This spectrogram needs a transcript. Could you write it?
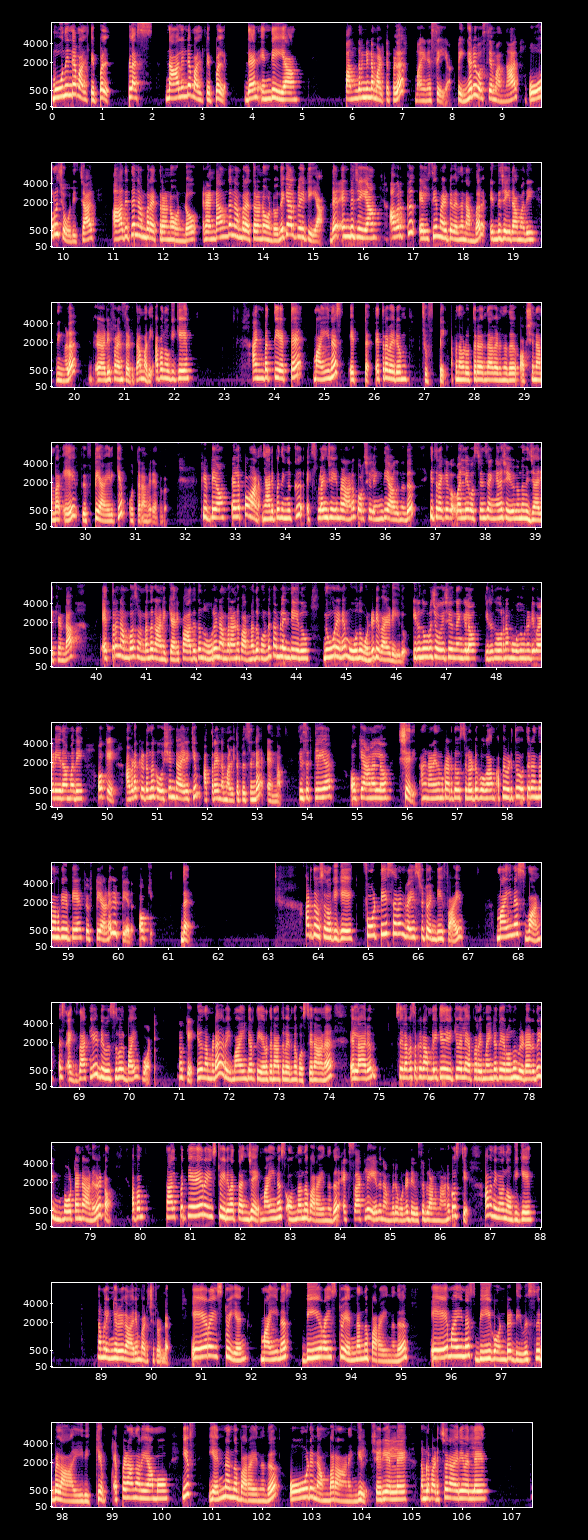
മൂന്നിന്റെ മൾട്ടിപ്പിൾ പ്ലസ് നാലിന്റെ മൾട്ടിപ്പിൾ ദെൻ എന്ത് ചെയ്യാം പന്ത്രണ്ടിന്റെ മൾട്ടിപ്പിൾ മൈനസ് ചെയ്യുക. അപ്പൊ ഇങ്ങനൊരു ക്വസ്റ്റ്യൻ വന്നാൽ ഓറ് ചോദിച്ചാൽ ആദ്യത്തെ നമ്പർ എത്ര എണ്ണം ഉണ്ടോ രണ്ടാമത്തെ നമ്പർ എത്ര എണ്ണം ഉണ്ടോ എന്ന് കാൽക്കുലേറ്റ് ചെയ്യാം. ദെൻ എന്ത് ചെയ്യാം? അവർക്ക് എൽ സി എം ആയിട്ട് വരുന്ന നമ്പർ എന്ത് ചെയ്താൽ മതി? നിങ്ങൾ ഡിഫറൻസ് എടുത്താൽ മതി. അപ്പൊ നോക്കിക്കേ. അൻപത്തി എട്ട് മൈനസ് എട്ട്. എത്ര വരും? ഫിഫ്റ്റി അപ്പം നമ്മുടെ ഉത്തരം എന്താ വരുന്നത്? ഓപ്ഷൻ നമ്പർ എ ഫിഫ്റ്റി ആയിരിക്കും ഉത്തരം വരുന്നത്. കിട്ടിയോ? എളുപ്പമാണ്. ഞാനിപ്പോൾ നിങ്ങൾക്ക് എക്സ്പ്ലെയിൻ ചെയ്യുമ്പോഴാണ് കുറച്ച് ലെങ്തി ആകുന്നത്. ഇത്രയൊക്കെ വലിയ ക്വസ്റ്റ്യൻസ് എങ്ങനെ ചെയ്യുമെന്നൊന്നും വിചാരിക്കേണ്ട. എത്ര നമ്പേഴ്സ് ഉണ്ടെന്ന് കാണിക്കാൻ. ഇപ്പൊ ആദ്യത്തെ നൂറ് നമ്പറാണ് പറഞ്ഞത് കൊണ്ട് നമ്മൾ എന്ത് ചെയ്തു? നൂറിനെ മൂന്ന് കൊണ്ട് ഡിവൈഡ് ചെയ്തു. ഇരുന്നൂറ് ചോദിച്ചിരുന്നെങ്കിലോ? ഇരുന്നൂറിനെ മൂന്ന് കൊണ്ട് ഡിവൈഡ് ചെയ്താൽ മതി. ഓക്കെ അവിടെ കിട്ടുന്ന കോഷ്യന്റ് ആയിരിക്കും അത്രയും മൾട്ടിപ്പിൾസിന്റെ എണ്ണം. ഇസ് ഇറ്റ് ക്ലിയർ ഓക്കെ ആണല്ലോ. ശരി. അങ്ങനെയാണെങ്കിൽ നമുക്ക് അടുത്ത ക്വസ്റ്റിലോട്ട് പോകാം. അപ്പൊ ഇവിടുത്തെ ഉത്തരം എന്താ നമുക്ക് കിട്ടിയത് ഫിഫ്റ്റി ആണ് കിട്ടിയത്. ഓക്കെ ദെൻ അടുത്ത ക്വസ്റ്റ്യൻ നോക്കിക്കേ. Forty seven raise to twenty five minus one is exactly divisible by what okay ഇത് നമ്മുടെ റിമൈൻഡർ തീരത്തിനകത്ത് വരുന്ന ക്വസ്റ്റ്യൻ ആണ്. എല്ലാവരും സിലബസ് ഒക്കെ കംപ്ലീറ്റ് ചെയ്തിരിക്കുമല്ലേ അപ്പൊ റിമൈൻഡർ തീരം ഒന്നും വിടരുത് ഇമ്പോർട്ടന്റ് ആണ് കേട്ടോ. അപ്പം നാൽപ്പത്തിയേഴ് റേസ് ടു ഇരുപത്തഞ്ച് മൈനസ് ഒന്നെന്ന് പറയുന്നത് എക്സാക്ട്ലി ഏത് നമ്പർ കൊണ്ട് ഡിവിസിബിൾ ആണെന്നാണ് ക്വസ്റ്റ്യൻ അപ്പം നിങ്ങൾ നോക്കിക്കേ. നമ്മൾ ഇങ്ങനൊരു കാര്യം പഠിച്ചിട്ടുണ്ട്. A raise to N minus B raise to N എന്ന് പറയുന്നത് എ മൈനസ് ബി കൊണ്ട് ഡിവിസിബിൾ ആയിരിക്കും. എപ്പോഴാണെന്നറിയാമോ? ഇഫ് എൻ എന്ന് പറയുന്നത് ഓഡ് നമ്പർ ആണെങ്കിൽ. ശരിയല്ലേ? നമ്മൾ പഠിച്ച കാര്യമല്ലേ?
